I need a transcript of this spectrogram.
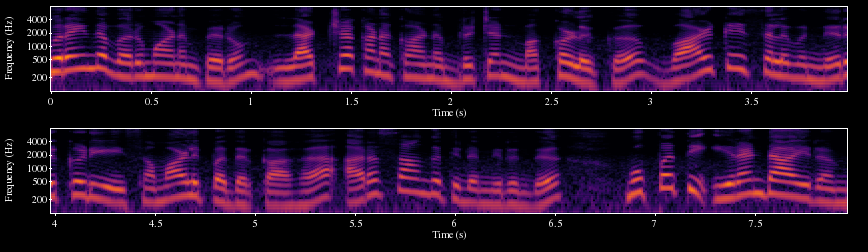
குறைந்த வருமானம் பெறும் லட்சக்கணக்கான பிரிட்டன் மக்களுக்கு வாழ்க்கை செலவு நெருக்கடியை சமாளிப்பதற்காக அரசாங்கத்திடமிருந்து முப்பத்தி இரண்டாயிரம்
